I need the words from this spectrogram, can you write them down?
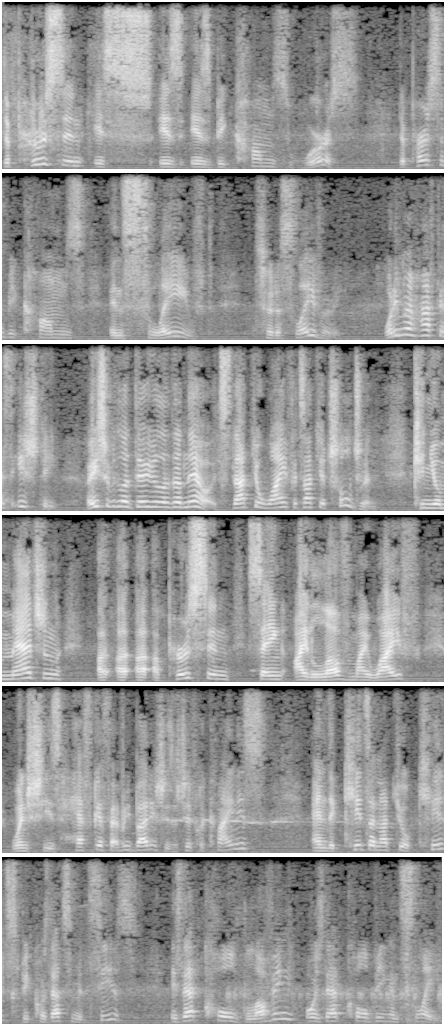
The person is is is becomes worse. The person becomes enslaved to the slavery. What do you mean haftis ishti? It's not your wife, it's not your children. Can you imagine a, a, a person saying, I love my wife when she's hefke for everybody, she's a shifra kleinis, and the kids are not your kids because that's a mitzias? Is that called loving or is that called being enslaved?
